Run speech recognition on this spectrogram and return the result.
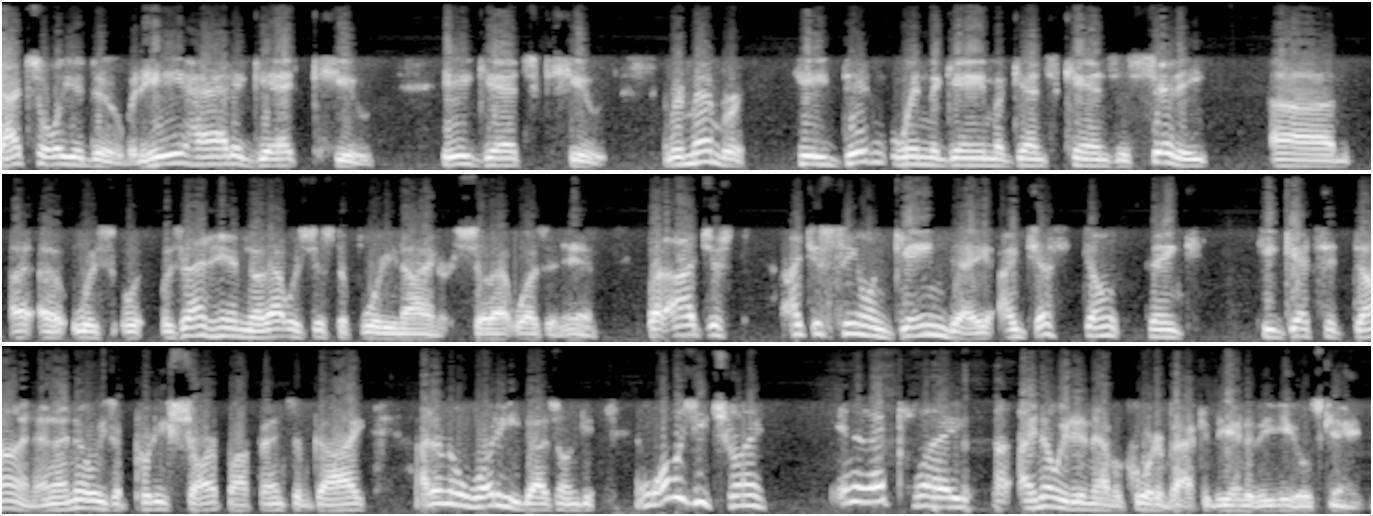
That's all you do. But he had to get cute. He gets cute. Remember, he didn't win the game against Kansas City. Um, uh, uh, was was that him? No, that was just the 49ers, so that wasn't him. But I just I just see on game day, I just don't think he gets it done. And I know he's a pretty sharp offensive guy. I don't know what he does on game. And what was he trying? In that play, I- know he didn't have a quarterback at the end of the Eagles game.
